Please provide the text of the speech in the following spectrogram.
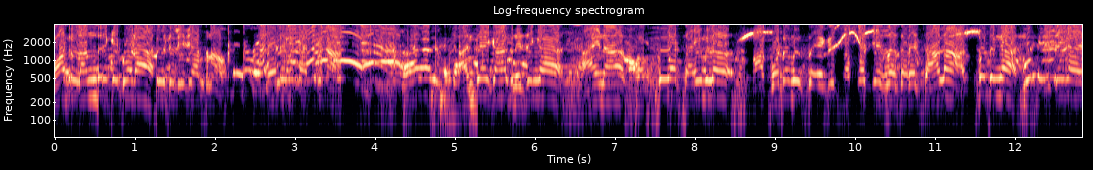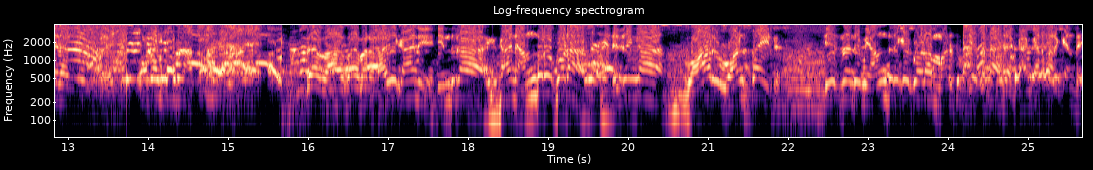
ఓటర్లందరికీ కూడా తెలియజేస్తున్నాం. అంతేకాదు నిజంగా ఆయన తక్కువ టైంలో మా కూటమి సపోర్ట్ చేసినా సరే చాలా అద్భుతంగా నిజంగా ఆయన రవి కానీ ఇందిరా కానీ అందరూ కూడా నిజంగా వారు వన్ సైడ్ చేసినందుకు మీ అందరికీ కూడా మనసు కంగారు వరకండి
